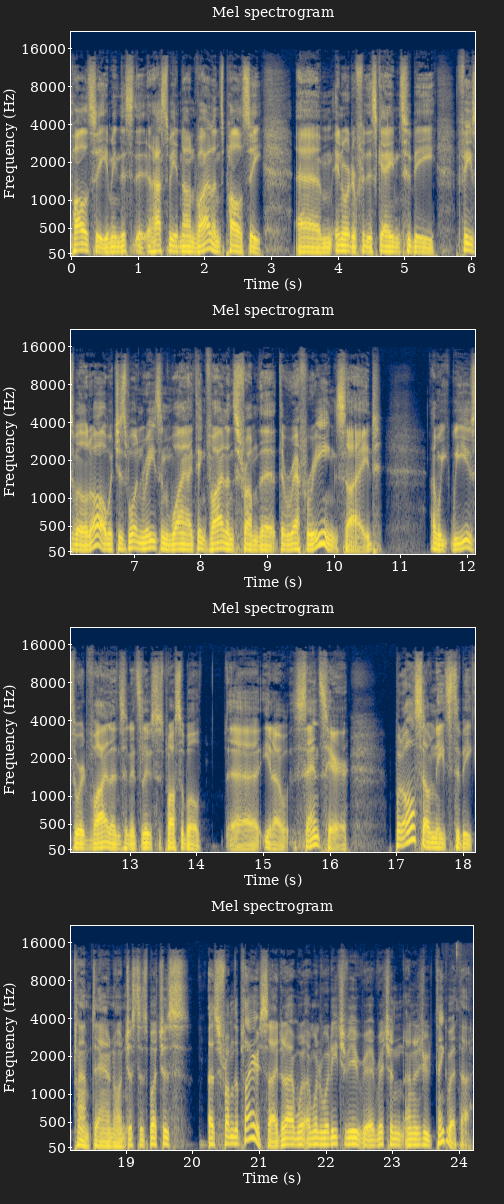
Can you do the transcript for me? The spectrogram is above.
policy. I mean, this it has to be a non-violence policy. Um, in order for this game to be feasible at all, which is one reason why I think violence from the, the refereeing side, and we, we use the word violence in its loosest possible, uh, you know, sense here, but also needs to be clamped down on just as much as as from the players' side. And I, w- I wonder what each of you, uh, Rich and and Andrew, think about that.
